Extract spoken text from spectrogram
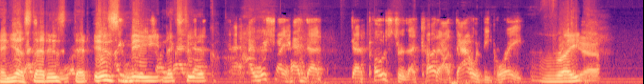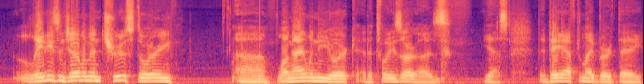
And yes, that is that is I me next to that- a I wish I had that that poster, that cutout. That would be great. right Yeah. Ladies and gentlemen, true story. Uh, Long Island, New York, at a Toys R Us. Yes, the day after my birthday.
